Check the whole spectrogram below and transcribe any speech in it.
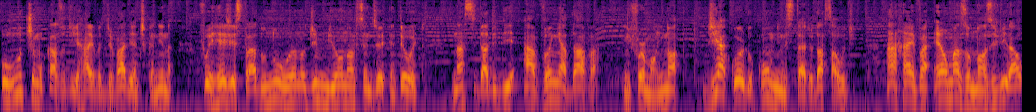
O último caso de raiva de variante canina foi registrado no ano de 1988, na cidade de Avanhadava, informou em nota. De acordo com o Ministério da Saúde, a raiva é uma zoonose viral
